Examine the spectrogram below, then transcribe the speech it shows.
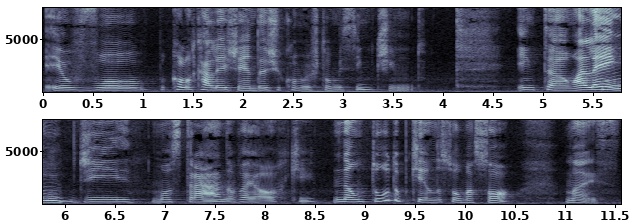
Eu vou colocar legendas de como eu estou me sentindo. Então, além Boa. de mostrar Nova York, não tudo, porque eu não sou uma só, mas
